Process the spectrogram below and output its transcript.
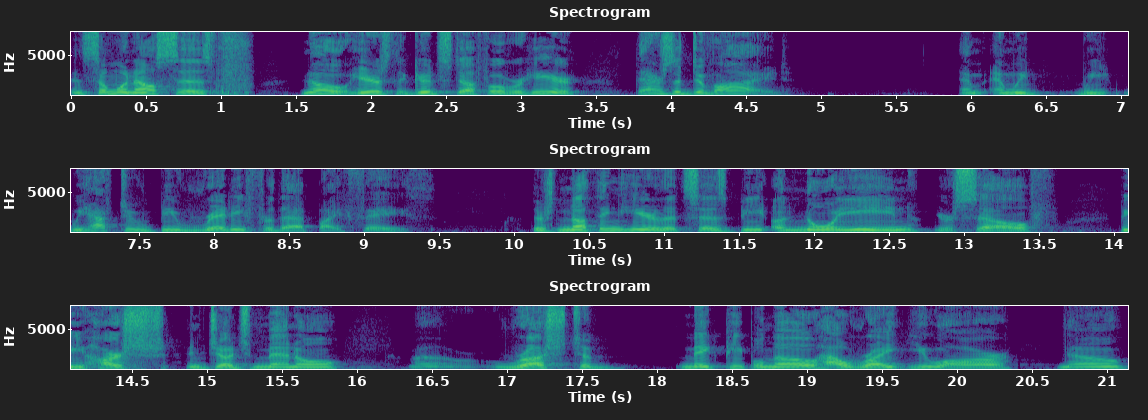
and someone else says, no, here's the good stuff over here. There's a divide. And, and we, we, we have to be ready for that by faith. There's nothing here that says be annoying yourself, be harsh and judgmental, uh, rush to make people know how right you are. No.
